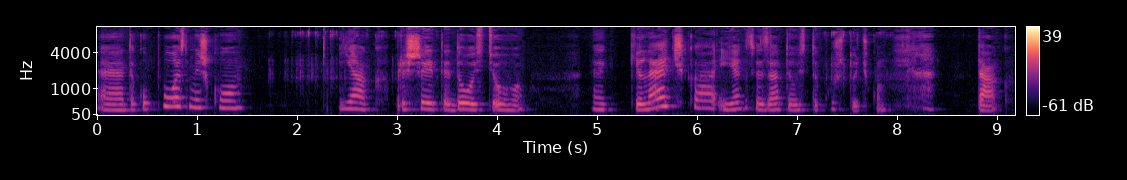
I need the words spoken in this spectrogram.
е, таку посмішку, як пришити до ось цього е, кілечка і як зв'язати ось таку штучку. Так,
